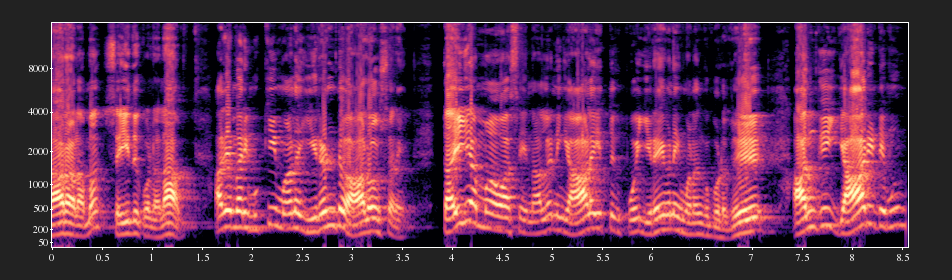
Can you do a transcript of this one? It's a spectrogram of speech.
தாராளமாக செய்து கொள்ளலாம். அதே மாதிரி முக்கியமான இரண்டு ஆலோசனை. தை அமாவாசைனால நீங்கள் ஆலயத்துக்கு போய் இறைவனை வணங்கும் பொழுது அங்கு யாரிடமும்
